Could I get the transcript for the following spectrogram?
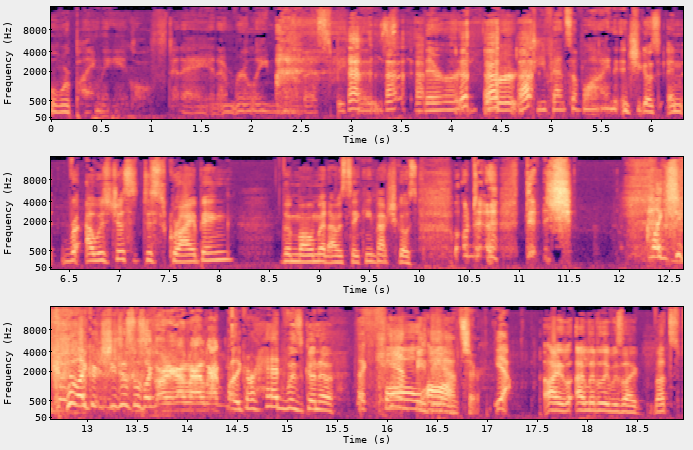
"Well, we're playing the Eagles today, and I'm really nervous because they're their defensive line." And she goes, and I was just describing the moment I was thinking about. She goes, oh, d- d- shh. Like she could- like she just was like like her head was gonna that fall can't be the off. answer. Yeah. I I literally was like, "That's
